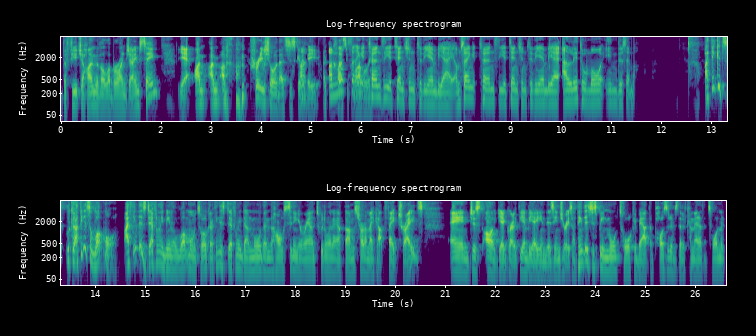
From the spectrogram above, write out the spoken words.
the future home of a LeBron James team. Yeah, I'm I'm I'm, I'm pretty sure that's just going to be a I'm not classic saying rivalry. it turns the attention to the NBA. I'm saying it turns the attention to the NBA a little more in December. I think it's look. I think it's a lot more. I think there's definitely been a lot more talk. I think it's definitely done more than the whole sitting around twiddling our thumbs trying to make up fake trades and just oh yeah, great the NBA and there's injuries. I think there's just been more talk about the positives that have come out of the tournament,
